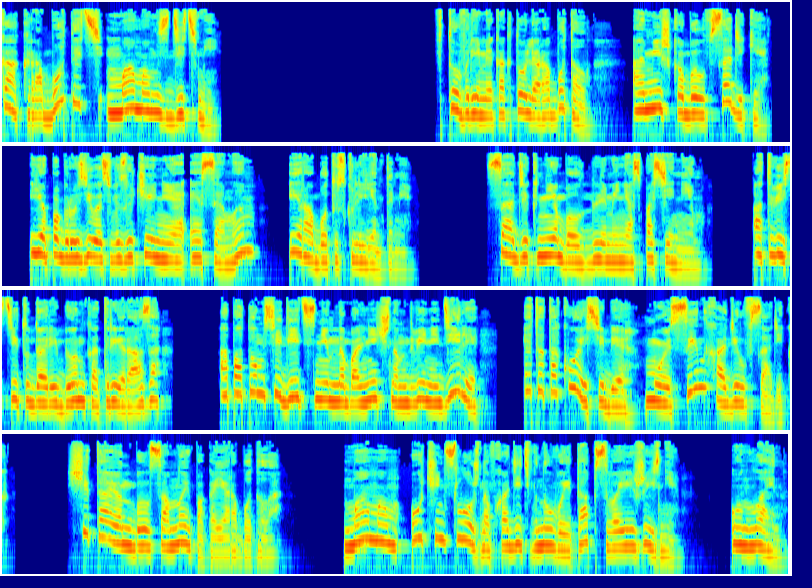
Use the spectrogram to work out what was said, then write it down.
Как работать мамам с детьми? В то время как Толя работал, а Мишка был в садике, я погрузилась в изучение SMM и работу с клиентами. Садик не был для меня спасением. Отвезти туда ребенка три раза, а потом сидеть с ним на больничном две недели — это такое себе, мой сын ходил в садик. Считай, он был со мной, пока я работала. Мамам очень сложно входить в новый этап своей жизни онлайн.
